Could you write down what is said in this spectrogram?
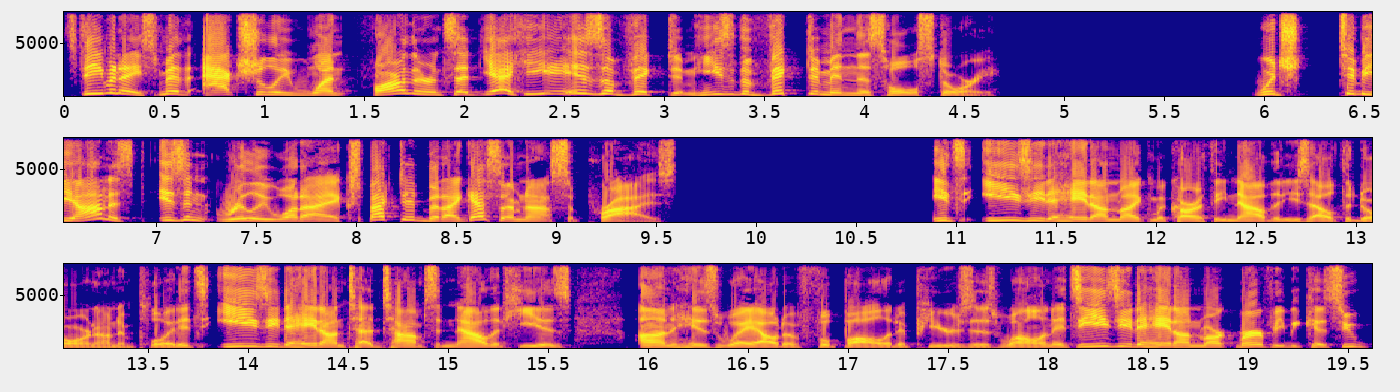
Stephen A. Smith actually went farther and said, yeah, he is a victim. He's the victim in this whole story. Which, to be honest, isn't really what I expected, but I guess I'm not surprised. It's easy to hate on Mike McCarthy now that he's out the door and unemployed. It's easy to hate on Ted Thompson now that he is on his way out of football, it appears as well. And it's easy to hate on Mark Murphy because who,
